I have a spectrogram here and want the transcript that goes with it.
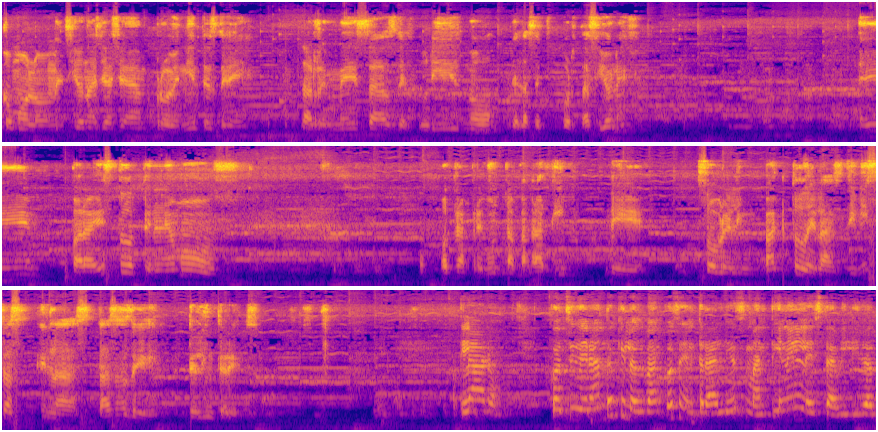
como lo mencionas, ya sean provenientes de las remesas, del turismo, de las exportaciones. Eh, para esto tenemos otra pregunta para ti de, sobre el impacto de las divisas en las tasas de, del interés. Claro, considerando que los bancos centrales mantienen la estabilidad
